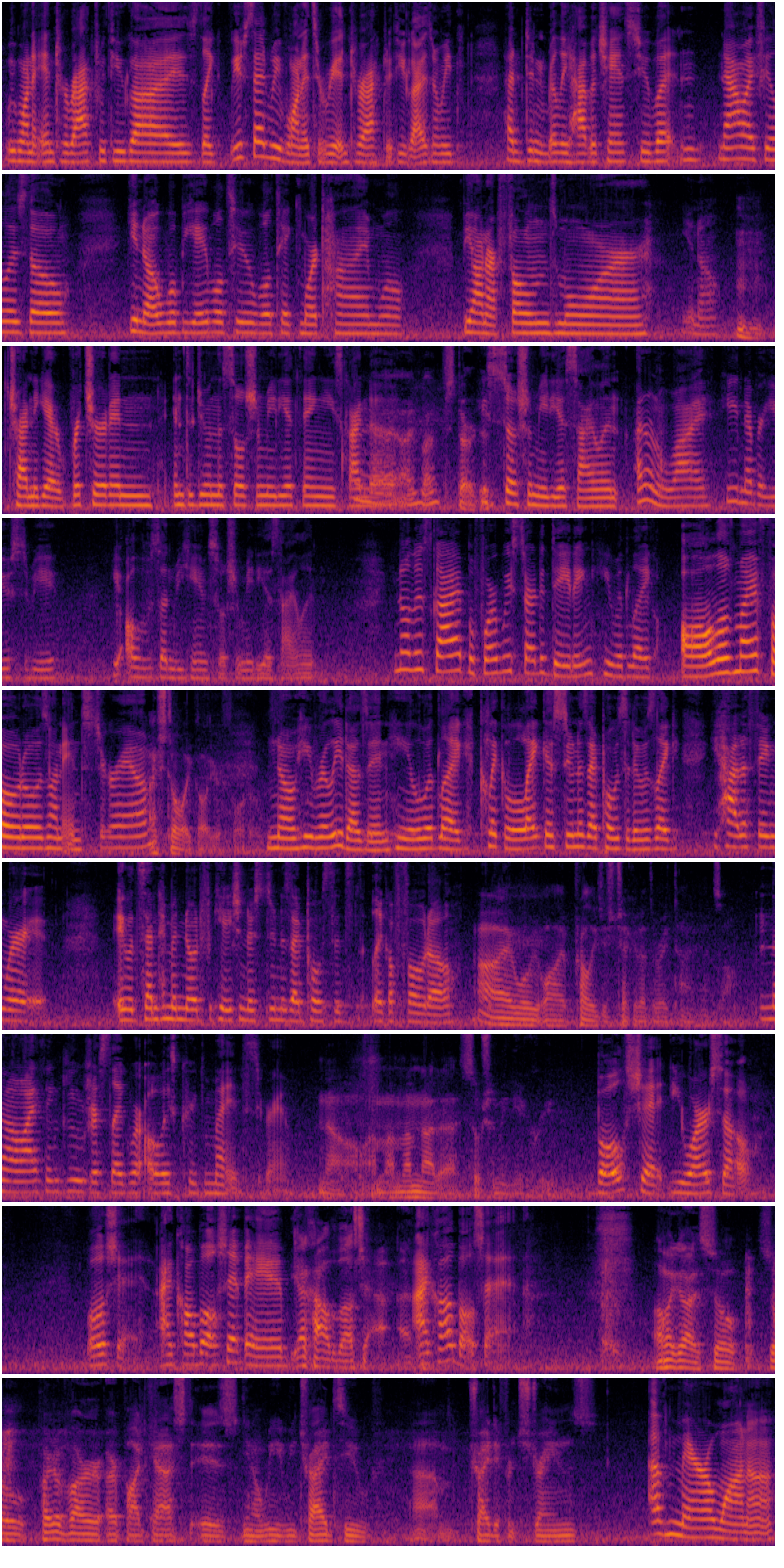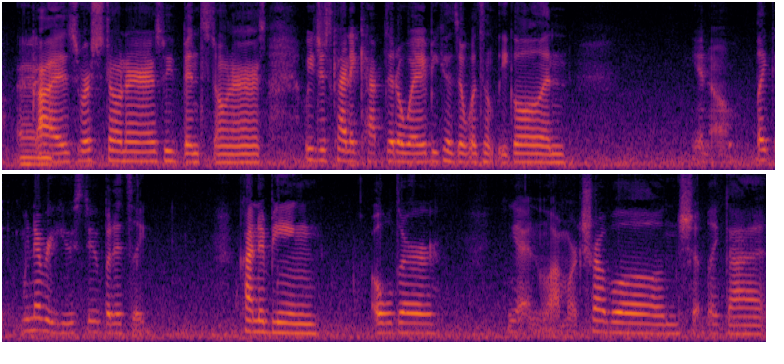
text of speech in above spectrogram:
We want to interact with you guys. Like we've said, we've wanted to re- interact with you guys, and we had, didn't really have a chance to. But now I feel as though, you know, we'll be able to. We'll take more time. We'll be on our phones more. You know, Mm-hmm. trying to get Richard in into doing the social media thing. He's kind of Yeah, I've, I've started. He's social media silent. I don't know why. He never used to be. He all of a sudden became social media silent. You know, this guy, before we started dating, he would like all of my photos on Instagram. I still like all your photos. No, he really doesn't. He would like click like as soon as I posted. It was like he had a thing where it, it would send him a notification as soon as I posted like a photo. Oh, I will. Well, I probably just check it at the right time. That's all. No, I think you just like were always creeping my Instagram. No, I'm, I'm, I'm not a social media creep. Bullshit. You are so. Bullshit. I call bullshit, babe. Yeah, call the bullshit. I call bullshit. Oh my god! So so part of our, our podcast is you know we, we tried to um, try different strains. Of marijuana. And- Guys, we're stoners. We've been stoners. We just kind of kept it away because it wasn't legal and, you know, like, we never used to, but it's like kind of being older, getting in a lot more trouble and shit like that.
